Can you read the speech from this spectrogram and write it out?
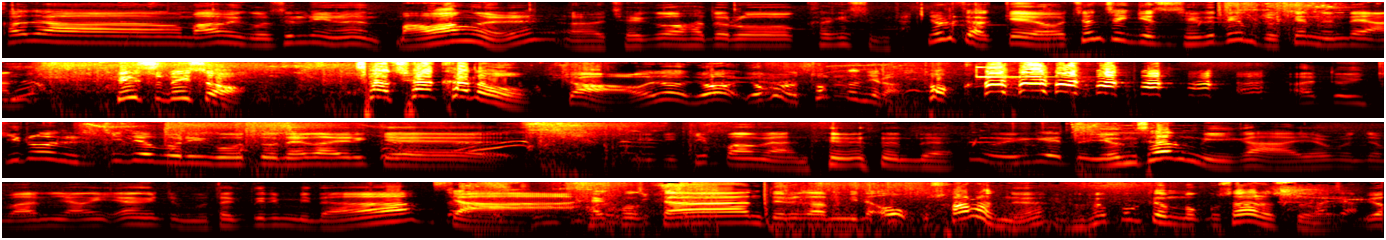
가장 마음에 거슬리는 마왕을 어, 제거하도록 하겠습니다. 이렇게 할게요. 전체 기에서 제거되면 좋겠는데 안 될 수도 있어. 차차 카도! 자 요, 요, 요걸로 톡 던지라. 톡! 아또이 기론을 찢어버리고 또 내가 이렇게 이렇게 기뻐하면 안 되는 건데 뭐 이게 또 영상미가 여러분 좀 많은 양, 양해 좀 부탁드립니다. 자 핵폭탄 들어갑니다. 어 살았네? 핵폭탄 먹고 살았어. 야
